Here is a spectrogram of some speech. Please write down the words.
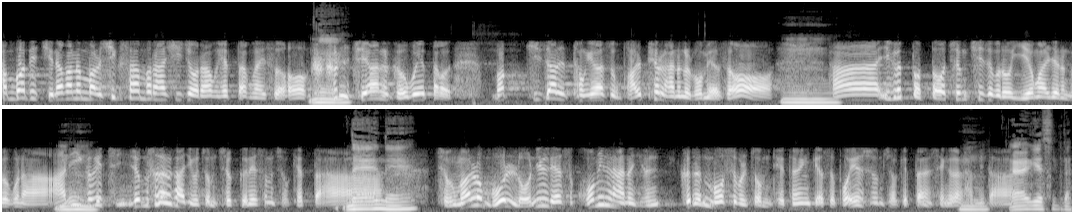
한마디 지나가는 말로 식사 한번 하시죠라고 했다고 해서 네. 그걸 제안을 거부했다고 막 기자를 통해 가서 발표를 하는 걸 보면서 음. 아 이것도 또 정치적으로 이용하려는 거구나. 아니 음. 그게 진정성을 가지고 좀 접근했으면 좋겠다. 네, 네. 정말로 뭘 논의를 해서 고민을 하는 현- 그런 모습을 좀 대통령께서 보여주셨으면 좋겠다는 생각을 합니다. 음, 알겠습니다.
